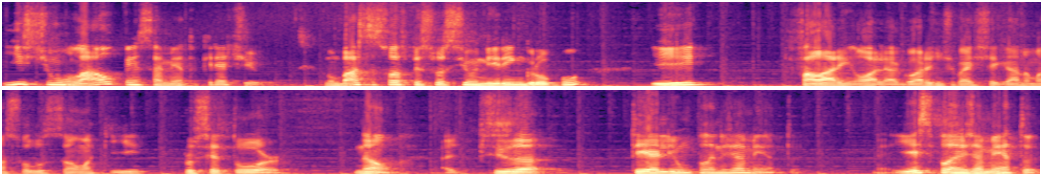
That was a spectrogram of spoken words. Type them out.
e estimular o pensamento criativo. Não basta só as pessoas se unirem em grupo e falarem, olha, agora a gente vai chegar numa solução aqui para o setor. Não, precisa ter ali um planejamento. E esse planejamento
